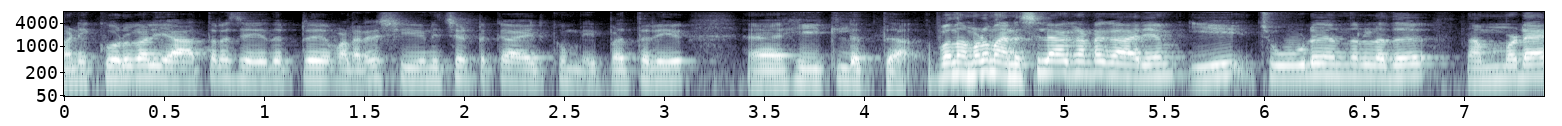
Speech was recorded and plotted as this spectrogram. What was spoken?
മണിക്കൂറുകൾ യാത്ര ചെയ്തിട്ട് വളരെ ക്ഷീണിച്ചിട്ടൊക്കെ ആയിരിക്കും ഇപ്പോഴത്തെ ഹീറ്റിലെത്തുക. അപ്പോൾ നമ്മൾ മനസ്സിലാക്കേണ്ട കാര്യം ഈ ചൂട് എന്നുള്ളത് നമ്മുടെ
